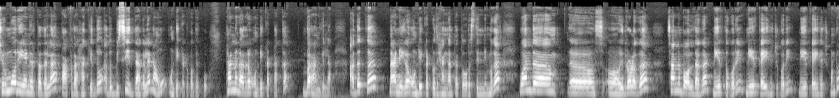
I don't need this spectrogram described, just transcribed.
ಚುರುಮುರಿ ಏನಿರ್ತದಲ್ಲ ಪಾಕದಾಗ ಹಾಕಿದ್ದು, ಅದು ಬಿಸಿ ಇದ್ದಾಗಲೇ ನಾವು ಉಂಡೆ ಕಟ್ಕೋಬೇಕು. ತಣ್ಣಗಾದ್ರೆ ಉಂಡೆ ಕಟ್ಟಕ್ಕೆ ಬರಂಗಿಲ್ಲ. ಅದಕ್ಕೆ ನಾನೀಗ ಉಂಡೆ ಕಟ್ಟೋದು ಹೆಂಗಂತ ತೋರಿಸ್ತೀನಿ ನಿಮಗೆ. ಒಂದು ಇದ್ರೊಳಗೆ ಸಣ್ಣ ಬೌಲ್ದಾಗ ನೀರು ತೊಗೋರಿ, ನೀರು ಕೈಗೆ ಹಚ್ಕೋರಿ, ನೀರು ಕೈಗೆ ಹಚ್ಕೊಂಡು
